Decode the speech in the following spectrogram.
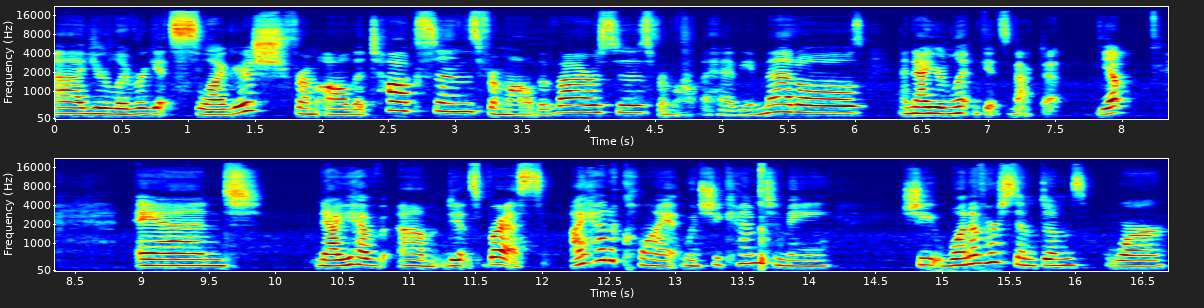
Uh, your liver gets sluggish from all the toxins, from all the viruses, from all the heavy metals, and now your lymph gets backed up. Yep. And now you have um, dense breasts. I had a client when she came to me. She one of her symptoms were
